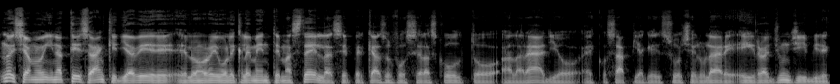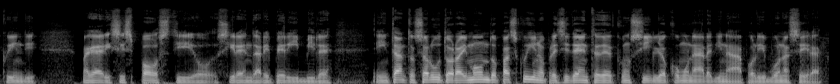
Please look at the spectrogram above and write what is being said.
Noi siamo in attesa anche di avere eh, l'onorevole Clemente Mastella, se per caso fosse l'ascolto alla radio, ecco, sappia che il suo cellulare è irraggiungibile, quindi magari si sposti o si renda reperibile. E intanto saluto Raimondo Pasquino, Presidente del Consiglio Comunale di Napoli. Buonasera.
